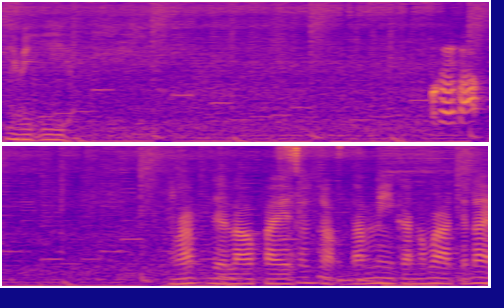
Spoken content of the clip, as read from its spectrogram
PVE โอเคครับนะครับเดี๋ยวเราไปทดสอบดัมมี่กันว่าจะได้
